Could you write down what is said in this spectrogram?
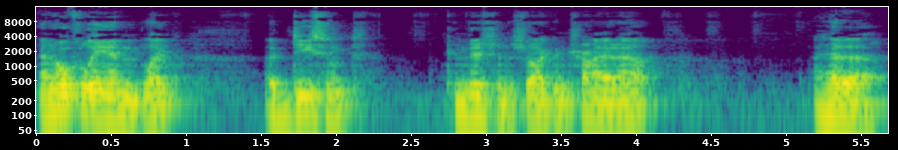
and hopefully in like a decent condition so I can try it out. I had a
